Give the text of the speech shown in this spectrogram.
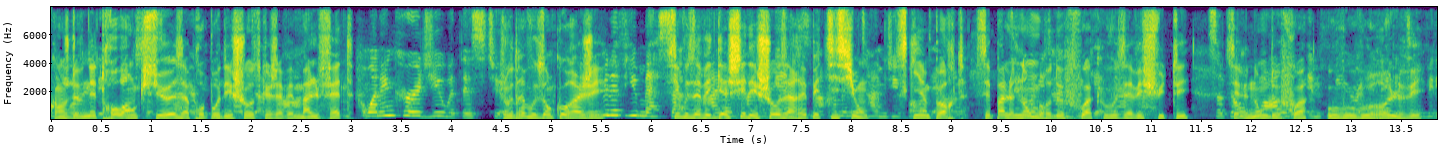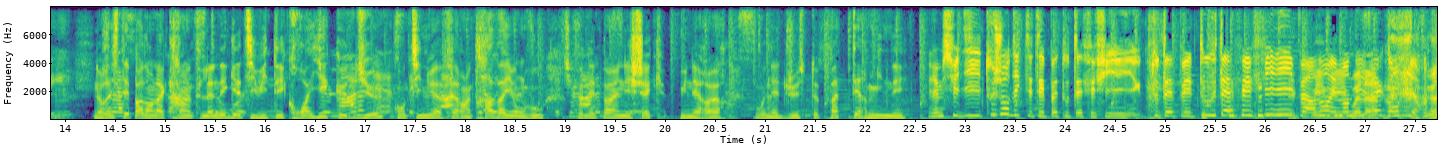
Quand je devenais trop anxieuse à propos des choses que j'avais mal faites, je voudrais vous encourager. Si vous avez gâché des choses à répétition, ce qui importe, c'est pas le nombre de fois que vous avez chuté, c'est le nombre de fois où vous vous relevez. Ne restez pas dans la crainte, la négativité. Croyez que Dieu continue à faire un travail en vous. Vous n'êtes pas un échec, une erreur. Vous n'êtes juste pas terminé. Je me suis dit, toujours dit que t'étais pas tout à fait fini, tout à fait, tout à fait fini, pardon, Oui, oui, et m'en voilà. disait confirme.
